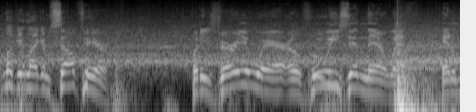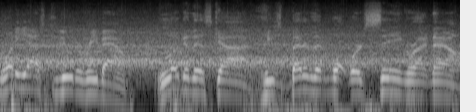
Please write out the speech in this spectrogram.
Not looking like himself here, but he's very aware of who he's in there with and what he has to do to rebound. Look at this guy. He's better than what we're seeing right now.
